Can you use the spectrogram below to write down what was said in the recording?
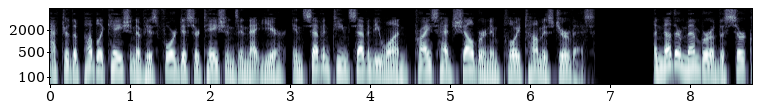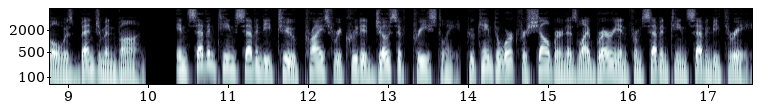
after the publication of his four dissertations in that year. In 1771 Price had Shelburne employ Thomas Jervis. Another member of the circle was Benjamin Vaughan. In 1772 Price recruited Joseph Priestley, who came to work for Shelburne as librarian from 1773.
